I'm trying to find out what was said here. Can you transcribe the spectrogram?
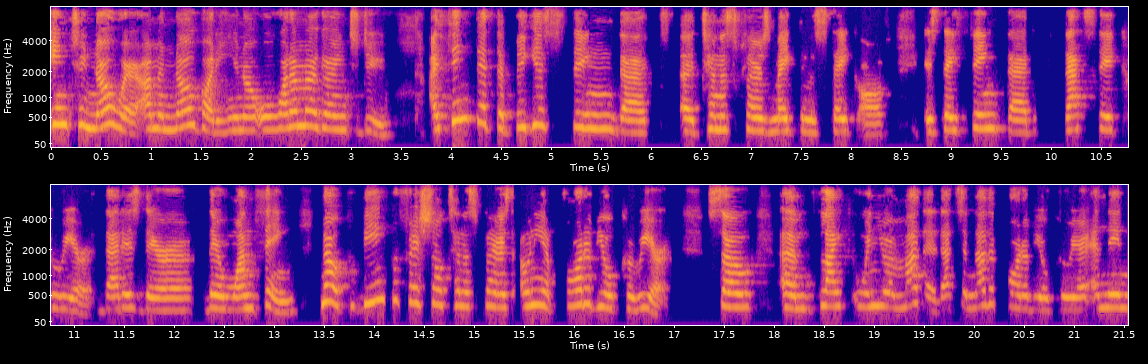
into nowhere. I'm a nobody, you know, or what am I going to do? I think that the biggest thing that uh, tennis players make the mistake of is they think that that's their career. That is their their one thing. No, being professional tennis player is only a part of your career. So, um, like when you're a mother, that's another part of your career. And then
